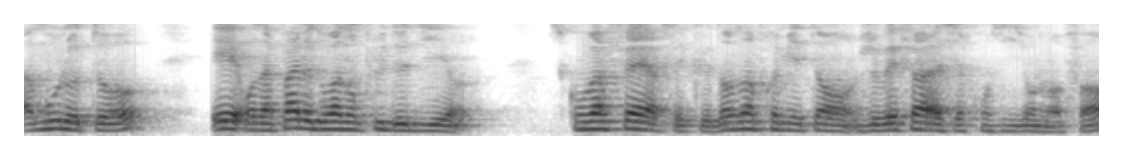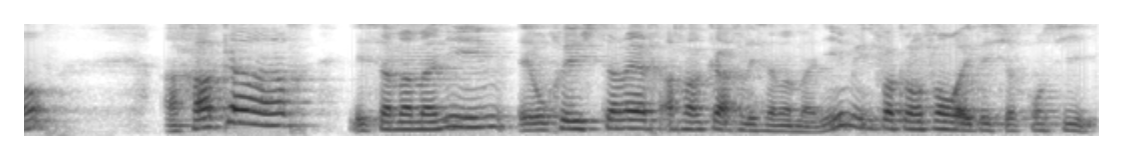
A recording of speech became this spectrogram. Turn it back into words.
amuloto, et on n'a pas le droit non plus de dire, ce qu'on va faire, c'est que dans un premier temps, je vais faire la circoncision de l'enfant, achakar, les samamanim, et achakar, les samamanim, une fois que l'enfant aura été circoncis,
